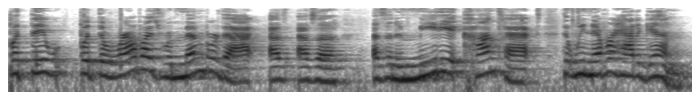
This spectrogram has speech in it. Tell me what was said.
But they, but the rabbis remember that as, as a as an immediate contact that we never had again,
